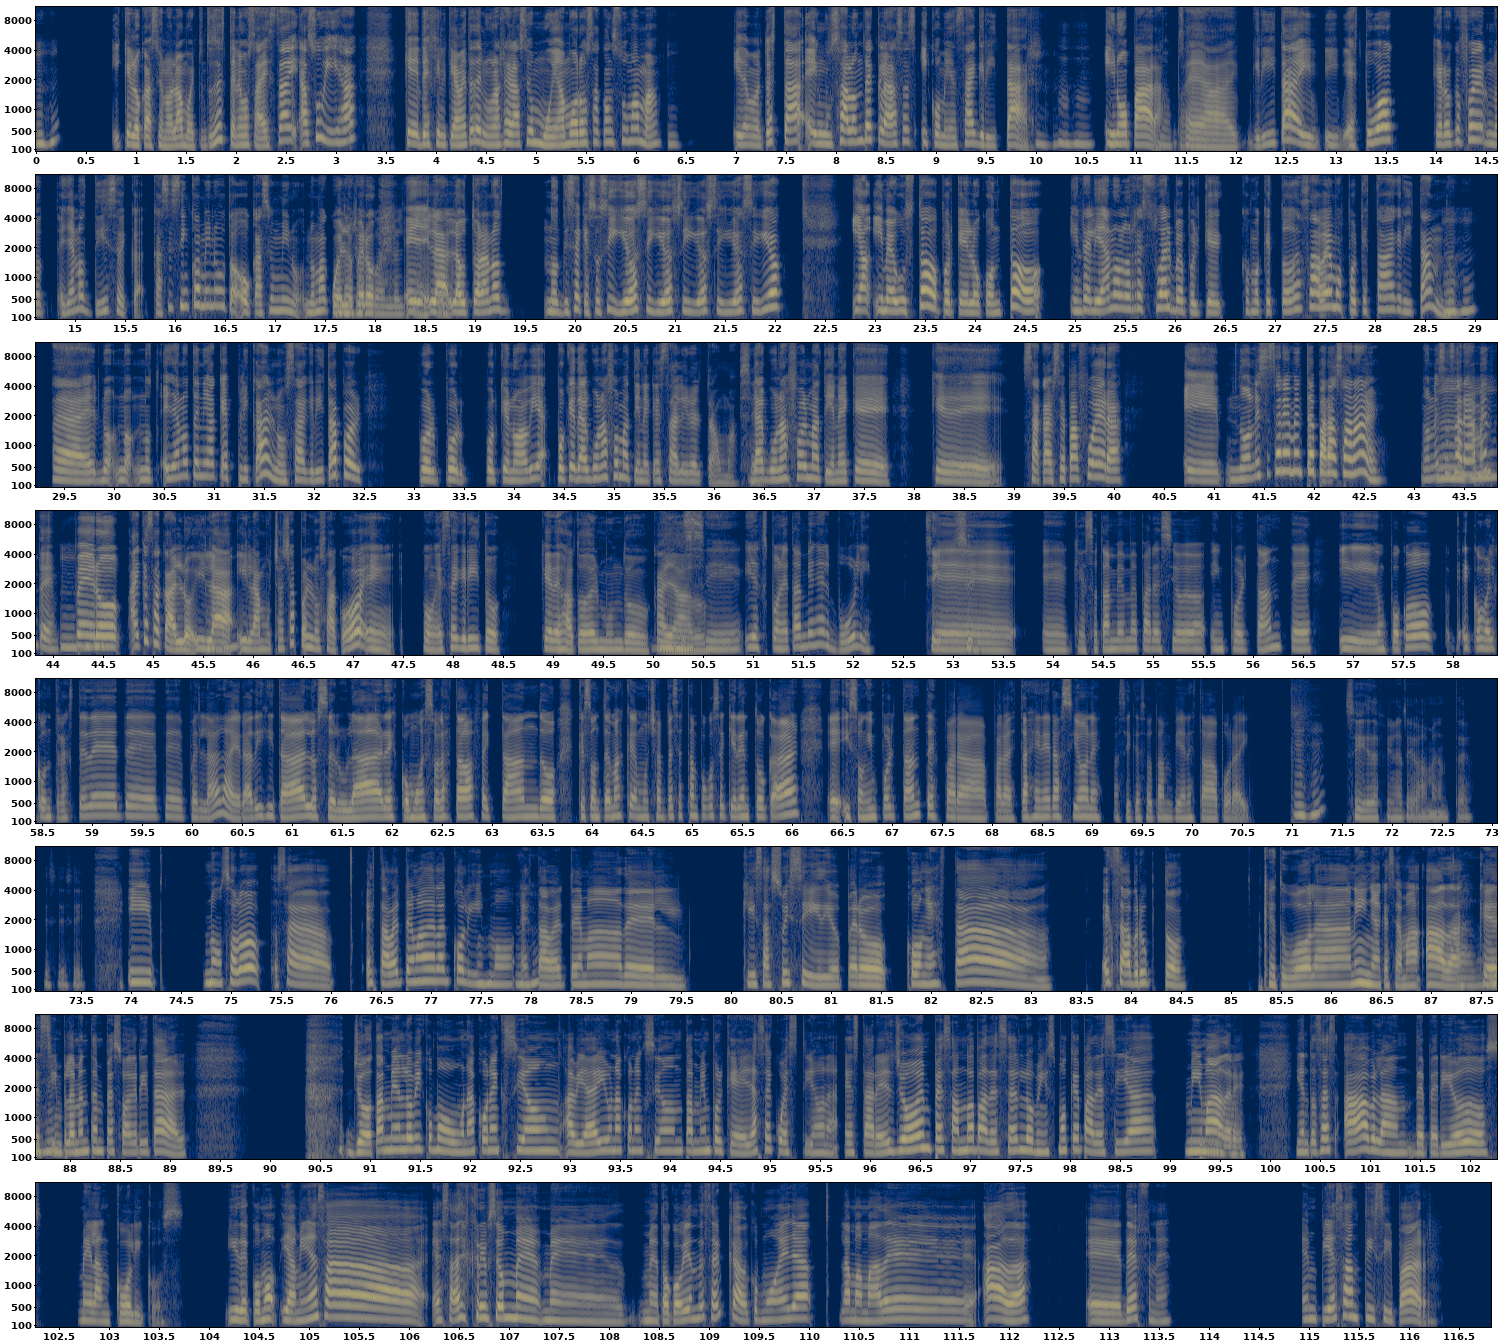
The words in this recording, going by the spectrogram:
y que le ocasionó la muerte. Entonces tenemos a, esta, a su hija que definitivamente tenía una relación muy amorosa con su mamá Ujú. y de momento está en un salón de clases y comienza a gritar y no para. No O sea, grita y, y estuvo, creo que fue, no- ella nos dice ca- casi cinco minutos o casi un minuto, no me acuerdo, No pero eh, la, la autora nos, nos dice que eso siguió, siguió, siguió, siguió, siguió. Y, y me gustó porque lo contó y en realidad no lo resuelve porque como que todos sabemos por qué estaba gritando. Ujú. O sea, eh, no, no, no- ella no tenía que explicarnos, o sea, grita por, por, por, porque no había, porque de alguna forma tiene que salir el trauma, Sí. de alguna forma tiene que, que sacarse para afuera, eh, no necesariamente para sanar, no necesariamente, pero hay que sacarlo y la, y la muchacha pues lo sacó en- con ese grito que dejó a todo el mundo callado. Sí, y expone también el bullying. Sí, eh, eh, que eso también me pareció importante y un poco eh, como el contraste de, de, de, ¿verdad? la era digital, los celulares, cómo eso la estaba afectando, que son temas que muchas veces tampoco se quieren tocar eh, y son importantes para, para estas generaciones, así que eso también estaba por ahí. Sí, definitivamente. Sí, sí, sí. Y no solo, o sea, estaba el tema del alcoholismo, estaba el tema del quizás suicidio, pero con esta exabrupto que tuvo la niña que se llama Ada, Ada. que simplemente empezó a gritar, yo también lo vi como una conexión, había ahí una conexión también porque ella se cuestiona, ¿estaré yo empezando a padecer lo mismo que padecía mi madre? Y entonces hablan de periodos melancólicos y de cómo, y a mí esa, esa descripción me, me, me tocó bien de cerca, como ella, la mamá de Ada, eh, empieza a anticipar.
